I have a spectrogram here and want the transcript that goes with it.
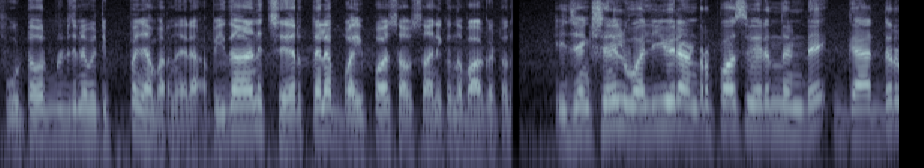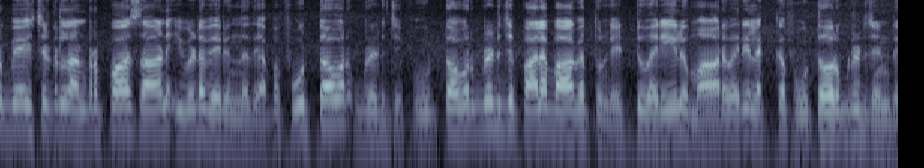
ഫൂട്ട് ഓവർ ബ്രിഡ്ജിനെ പറ്റി ഇപ്പം ഞാൻ പറഞ്ഞുതരാം. അപ്പോൾ ഇതാണ് ചേർത്തല ബൈപ്പാസ് അവസാനിക്കുന്ന ഭാഗത്തൊന്ന്. ഈ ജംഗ്ഷനിൽ വലിയൊരു അണ്ടർപാസ് വരുന്നുണ്ട്. ഗഡർ ഉപയോഗിച്ചിട്ടുള്ള അണ്ടർപാസ് ആണ് ഇവിടെ വരുന്നത്. അപ്പോൾ foot over bridge foot over bridge പല ഭാഗത്തുണ്ട്. എട്ട് വരിയിലും ആറ് വരിയിലൊക്കെ ഫൂട്ട് ഓവർ ബ്രിഡ്ജ് ഉണ്ട്.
